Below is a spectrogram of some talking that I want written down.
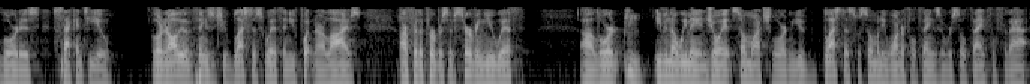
Lord, is second to you. Lord, and all the other things that you've blessed us with and you've put in our lives are for the purpose of serving you with. Uh, Lord, even though we may enjoy it so much, Lord, and you've blessed us with so many wonderful things, and we're so thankful for that.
